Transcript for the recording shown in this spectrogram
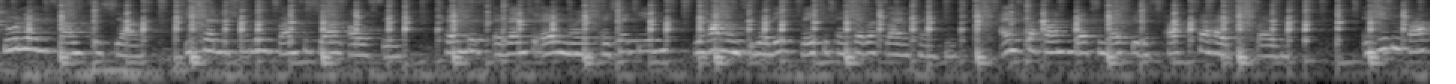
Schule in 20 Jahren. Wie könnte Schule in 20 Jahren aussehen? Könnte es eventuell neue Fächer geben? Wir haben uns überlegt, welche Fächer das sein könnten. Eins davon wäre zum Beispiel das Fach Verhaltensweisen. In diesem Fach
